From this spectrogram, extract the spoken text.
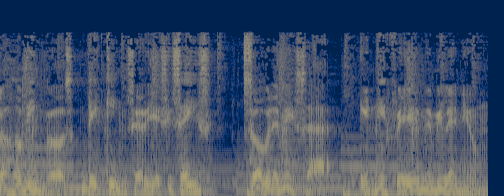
Los domingos de 15 a 16, sobremesa en FM Millennium.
